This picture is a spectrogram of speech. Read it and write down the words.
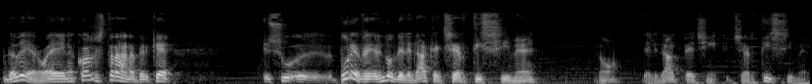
Davvero, è una cosa strana perché su, eh, pur avendo delle date certissime, no? delle date certissime,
